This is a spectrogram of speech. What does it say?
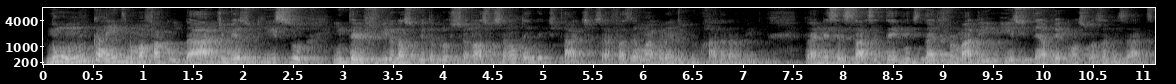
Nunca entre numa faculdade, mesmo que isso interfira na sua vida profissional, se você não tem identidade. Você vai fazer uma grande burrada na vida. Então é necessário você ter identidade formada. E isso tem a ver com as suas amizades.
